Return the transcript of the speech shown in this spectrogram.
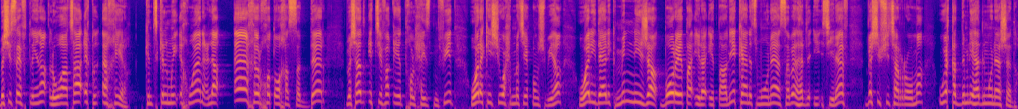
باش يصيفط لنا الوثائق الأخيرة. كنتكلموا يا إخوان على آخر خطوة خاصة الدار باش هذه الاتفاقية تدخل حيز التنفيذ ولكن شي واحد ما تيقومش بها ولذلك من جا بوريطة إلى إيطاليا كانت مناسبة لهذا الائتلاف باش يمشي روما ويقدم لي هذه المناشدة.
